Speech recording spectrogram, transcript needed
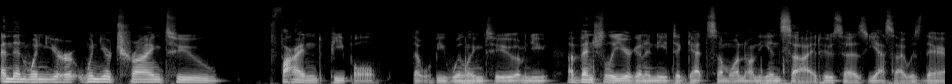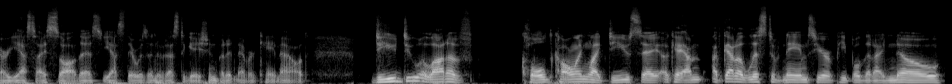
And then when you're when you're trying to find people that will be willing to I mean you eventually you're going to need to get someone on the inside who says yes I was there, yes I saw this, yes there was an investigation but it never came out. Do you do a lot of cold calling? Like, do you say, okay, I'm I've got a list of names here of people that I know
